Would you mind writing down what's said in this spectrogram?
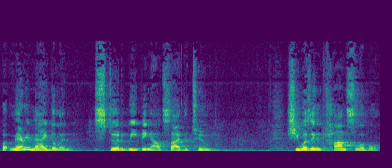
But Mary Magdalene stood weeping outside the tomb. She was inconsolable,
